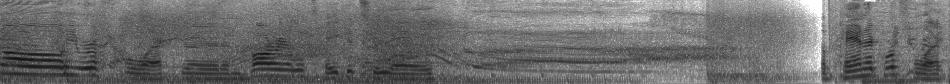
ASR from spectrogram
Oh, he reflected, and Varia will take it 2 0. The panic reflect.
